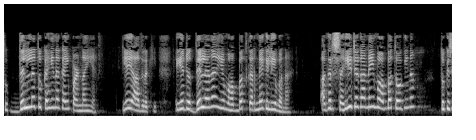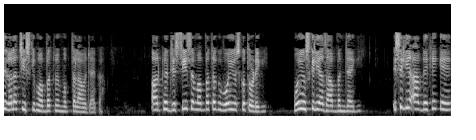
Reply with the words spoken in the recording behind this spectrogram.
تو دل نے تو کہیں نہ کہیں پڑھنا ہی ہے۔ یہ یاد رکھی یہ جو دل ہے نا، یہ محبت کرنے کے لیے بنا ہے۔ اگر صحیح جگہ نہیں محبت ہوگی نا، تو کسی غلط چیز کی محبت میں مبتلا ہو جائے گا۔ اور پھر جس چیز سے محبت ہوگی، وہی اس کو توڑے گی، وہی اس کے لیے عذاب بن جائے گی۔ اسی لیے آپ دیکھیں کہ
